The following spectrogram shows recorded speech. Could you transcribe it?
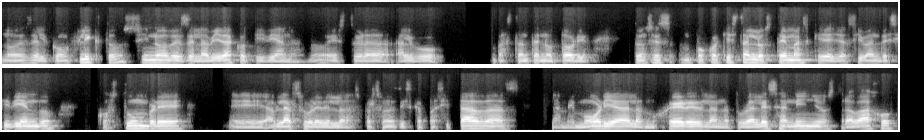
no desde el conflicto, sino desde la vida cotidiana. ¿no? Esto era algo bastante notorio. Entonces, un poco aquí están los temas que ellas iban decidiendo, costumbre, eh, hablar sobre de las personas discapacitadas, la memoria, las mujeres, la naturaleza, niños, trabajo,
